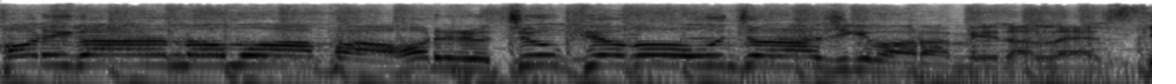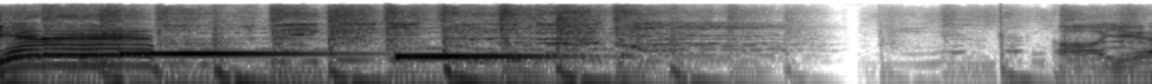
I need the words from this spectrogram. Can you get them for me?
허리가 너무 아파. 허리를 쭉 펴고 운전하시기 바랍니다. Let's get it. 아, 예.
